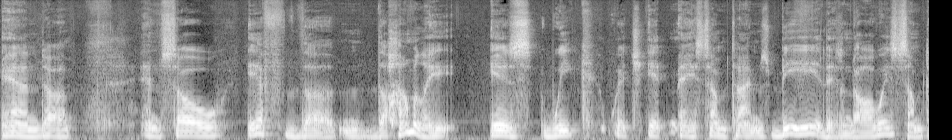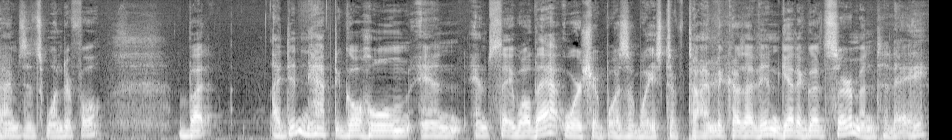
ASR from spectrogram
And, uh, and so if the, the homily is weak, which it may sometimes be, it isn't always, sometimes it's wonderful, but I didn't have to go home and, and say, well, that worship was a waste of time because I didn't get a good sermon today,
